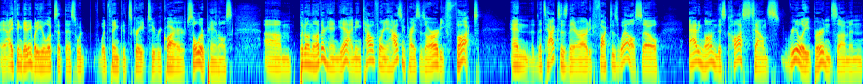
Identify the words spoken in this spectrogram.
I think anybody who looks at this would would think it's great to require solar panels. Um, but on the other hand, yeah, I mean California housing prices are already fucked and the taxes there are already fucked as well. So adding on this cost sounds really burdensome and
